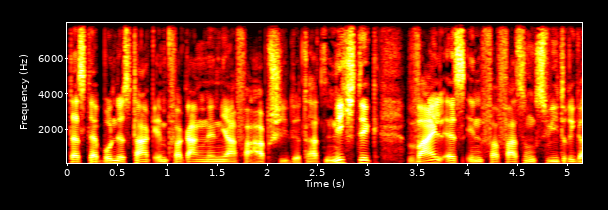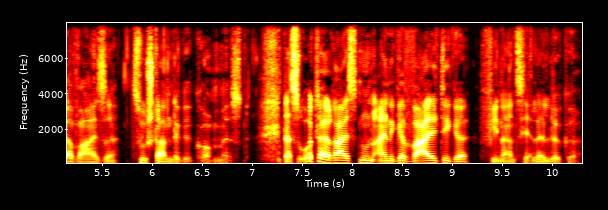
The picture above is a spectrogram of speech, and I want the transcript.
das der Bundestag im vergangenen Jahr verabschiedet hat, nichtig, weil es in verfassungswidriger Weise zustande gekommen ist. Das Urteil reißt nun eine gewaltige finanzielle Lücke.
